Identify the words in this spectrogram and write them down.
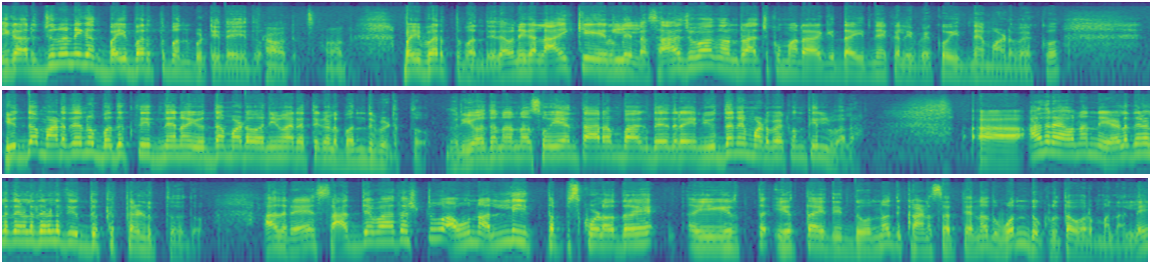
ಈಗ ಅರ್ಜುನನಿಗೆ ಅದು ಬೈ ಬರ್ತ್ ಬಂದ್ಬಿಟ್ಟಿದೆ ಇದು. ಹೌದು ಹೌದು. ಬೈ ಬರ್ತ್ ಬಂದಿದೆ. ಅವನಿಗೆ ಅಲ್ಲಿ ಆಯ್ಕೆ ಇರಲಿಲ್ಲ. ಸಹಜವಾಗಿ ಅವ್ನು ರಾಜ್ಕುಮಾರ್ ಆಗಿದ್ದ ಇದನ್ನೇ ಕಲಿಬೇಕು ಇದನ್ನೇ ಮಾಡಬೇಕು. ಯುದ್ಧ ಮಾಡದೇನೋ ಬದುಕ್ತಿದ್ನೇನೋ ಯುದ್ಧ ಮಾಡೋ ಅನಿವಾರ್ಯತೆಗಳು ಬಂದುಬಿಡ್ತು. ದುರ್ಯೋಧನನ ಸೂಯೆ ಅಂತ ಆರಂಭ ಆಗದೆ ಇದ್ರೆ ಏನು ಯುದ್ಧನೇ ಮಾಡಬೇಕು ಅಂತ ಇಲ್ವಲ್ಲ? ಆದರೆ ಅವನನ್ನು ಎಳೆದೆಳೆದು ಎಳೆದೆಳೆದು ಯುದ್ಧಕ್ಕೆ ತಳ್ಳುತ್ತದು ಆದರೆ ಸಾಧ್ಯವಾದಷ್ಟು ಅವನು ಅಲ್ಲಿ ತಪ್ಪಿಸ್ಕೊಳ್ಳೋದೇ ಇರ್ತ, ಇರ್ತಾ ಇದ್ದಿದ್ದು ಅನ್ನೋದು ಕಾಣಿಸುತ್ತೆ ಅನ್ನೋದು ಒಂದು ಕೃತವರ್ಮನಲ್ಲಿ.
